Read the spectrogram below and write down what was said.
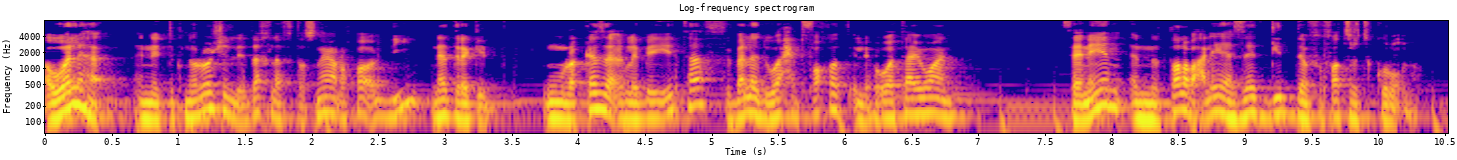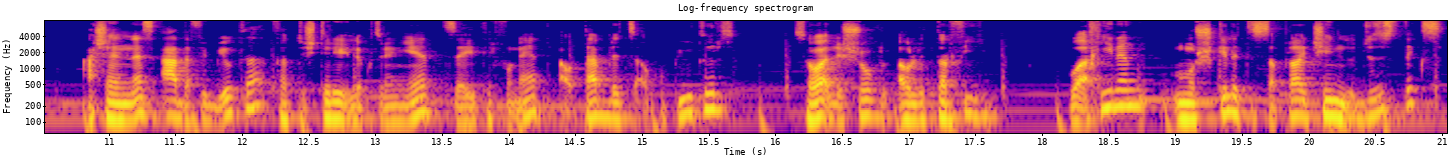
أولها إن التكنولوجيا اللي داخلة في تصنيع الرقائق دي نادرة جدا ومركزة أغلبيتها في بلد واحد فقط اللي هو تايوان. ثانيا إن الطلب عليها زاد جدا في فترة الكورونا عشان الناس قاعدة في بيوتها فبتشتري إلكترونيات زي تليفونات أو tablets أو computers سواء للشغل أو للترفيه. وأخيرا مشكلة ال supply chain logistics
